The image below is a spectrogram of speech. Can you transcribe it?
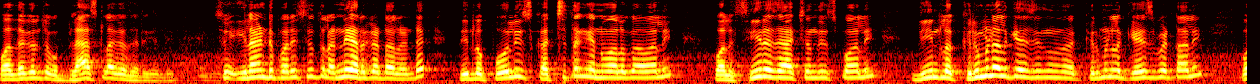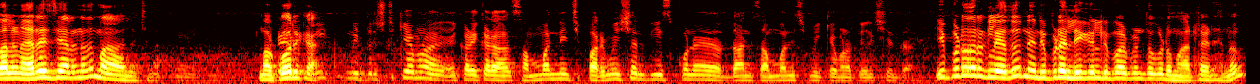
వాళ్ళ దగ్గర నుంచి ఒక బ్లాస్ట్ లాగా జరిగింది. సో ఇలాంటి పరిస్థితులు అన్నీ అరికట్టాలంటే దీంట్లో పోలీసు ఖచ్చితంగా ఇన్వాల్వ్ కావాలి. వాళ్ళు సీరియస్ యాక్షన్ తీసుకోవాలి. దీంట్లో క్రిమినల్ కేసు క్రిమినల్ కేసు పెట్టాలి. వాళ్ళని అరెస్ట్ చేయాలనేది మా ఆలోచన. మా కోరిక. మీ- దృష్టికి ఏమైనా ఇక్కడ ఇక్కడ సంబంధించి పర్మిషన్ తీసుకునే దానికి సంబంధించి మీకు ఏమైనా తెలిసిందా? ఇప్పటివరకు లేదు. నేను ఇప్పుడే లీగల్ డిపార్ట్మెంట్తో కూడా మాట్లాడాను.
